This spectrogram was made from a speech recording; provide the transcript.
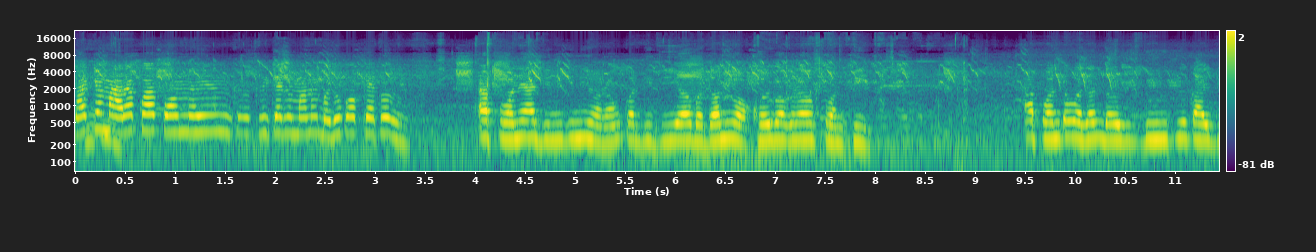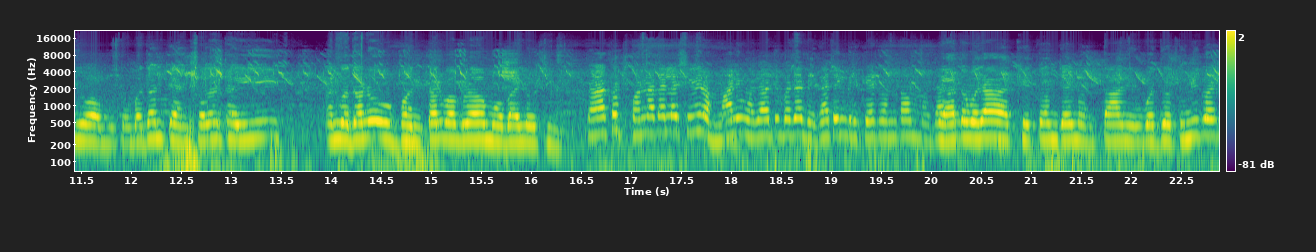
ના કે મારા કોઈ કોમ નહીં ક્રિકેટ રમવાનું બધું કોક કહેતો નહીં આ ફોને આ જિંદગીની હરામ કરી દીધી આ બધાની ઓખોય બગડ્યો ફોનથી. આ ફોન તો બધાને દર- દુરુપયોગ આવી ગયો અમુક તો. બધાને કેન્સલ થઈ. અને બધાનું ભણતર બગડે મોબાઈલોથી ત્યાં તો ફોન ના પહેલા શેર રમવાની મજા હતી બધા ભેગા થઈને ક્રિકેટ રમતા મજા ત્યાં તો બધા ખેતરમાં જઈને રમતા ને એવું બધું હતું નહીં કઈ?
